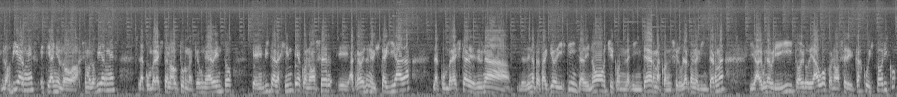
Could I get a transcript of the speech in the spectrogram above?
Los viernes, este año lo hacemos los viernes, la Cumbracita Nocturna, que es un evento que invita a la gente a conocer a través de una visita guiada la Cumbracita desde una, desde una perspectiva distinta, de noche, con las linternas, con el celular con la linterna, y algún abriguito, algo de agua, conocer el casco histórico,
